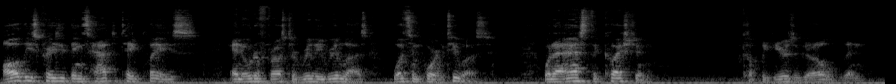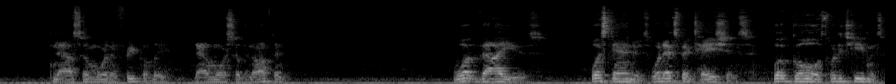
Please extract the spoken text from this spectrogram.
All these crazy things have to take place in order for us to really realize what's important to us. When I asked the question a couple of years ago, and now so more than frequently, now more so than often, what values, what standards, what expectations, what goals, what achievements,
